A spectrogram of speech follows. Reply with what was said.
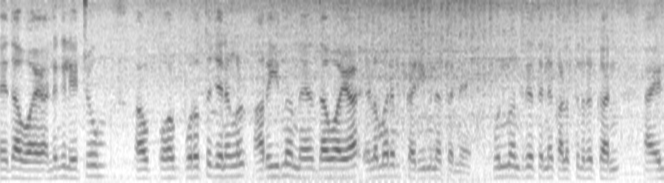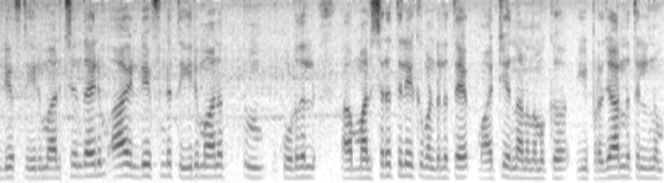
നേതാവായ അല്ലെങ്കിൽ ഏറ്റവും പുറത്ത് ജനങ്ങൾ അറിയുന്ന നേതാവായ എളമരം കരീമിനെ തന്നെ മുൻ മന്ത്രിയെ തന്നെ കളത്തിലിറക്കാൻ എൽ ഡി എഫ് തീരുമാനിച്ചു. എന്തായാലും ആ എൽ ഡി എഫിന്റെ തീരുമാനം കൂടുതൽ മത്സരത്തിലേക്ക് മണ്ഡലത്തെ മാറ്റിയെന്നാണ് നമുക്ക് ഈ പ്രചാരണത്തിൽ നിന്നും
